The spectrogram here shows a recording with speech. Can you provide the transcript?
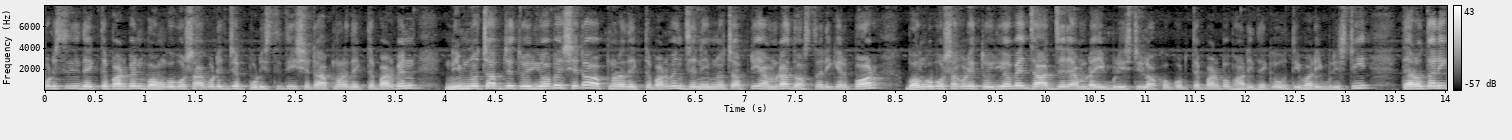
পরিস্থিতি দেখতে পারবেন। বঙ্গোপসাগরের যে পরিস্থিতি, সেটা আপনারা দেখতে পারবেন। নিম্নচাপ যে তৈরি হবে, সেটাও আপনারা দেখতে পারবেন যে নিম্নচাপটি আমরা দশ তারিখের পর বঙ্গোপসাগরে তৈরি হবে, যার জেরে আমরা এই বৃষ্টি লক্ষ্য করতে পারব। ভারী থেকে অতি ভারী বৃষ্টি। তেরো তারিখ,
